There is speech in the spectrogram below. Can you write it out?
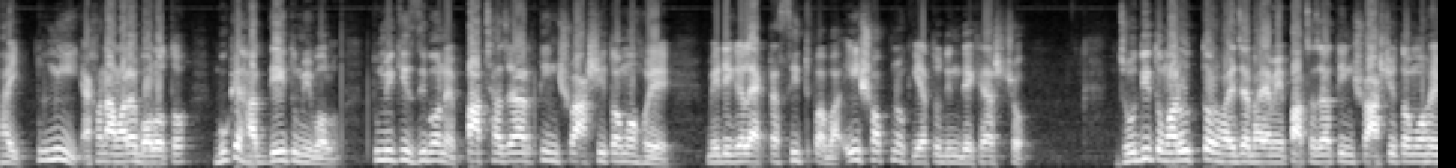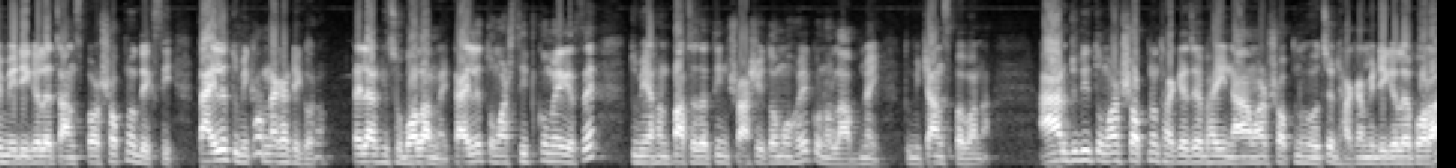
ভাই, তুমি, এখন আমারে বলো তো, বুকে হাত দিয়েই তুমি বলো, তুমি কি জীবনে পাঁচ হাজার তিনশো আশিতম হয়ে মেডিকেলে একটা সিট পাবা? এই স্বপ্ন কি এতদিন দেখে আসছো? যদি তোমার উত্তর হয় যে, ভাই, আমি পাঁচ হাজার তিনশো আশিতম হয়ে মেডিকেলে চান্স পাওয়ার স্বপ্ন দেখছি, তাইলে তুমি কান্নাকাটি করো। তাইলে আর কিছু বলার নাই। তাইলে তোমার সিট কমে গেছে, তুমি এখন পাঁচ হাজার তিনশো আশিতম হয়ে কোনো লাভ নাই। তুমি চান্স পাবা না। আর যদি তোমার স্বপ্ন থাকে যে, ভাই, না, আমার স্বপ্ন হচ্ছে ঢাকা মেডিকেলে পড়া,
